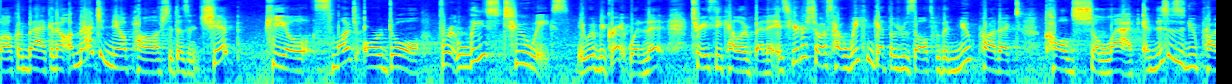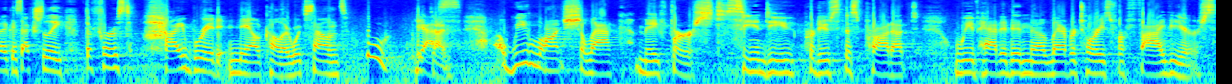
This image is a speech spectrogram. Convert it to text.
Welcome back. Now imagine nail polish that doesn't chip, peel, smudge, or dull for at least two weeks. It would be great, wouldn't it? Tracy Keller Bennett is here to show us how we can get those results with a new product called Shellac. And this is a new product that's actually the first hybrid nail color, which sounds whew, Yes, time. we launched Shellac May 1st. CND produced this product. We've had it in the laboratories for five years.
